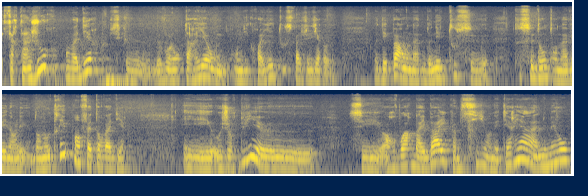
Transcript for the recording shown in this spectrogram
certains jours, on va dire, puisque le volontariat, on, on y croyait tous. Enfin, je veux dire, au départ, on a donné tout ce, tout ce dont on avait dans, les, dans nos tripes, en fait, on va dire. Et aujourd'hui, c'est au revoir, bye bye, comme si on n'était rien, un numéro.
